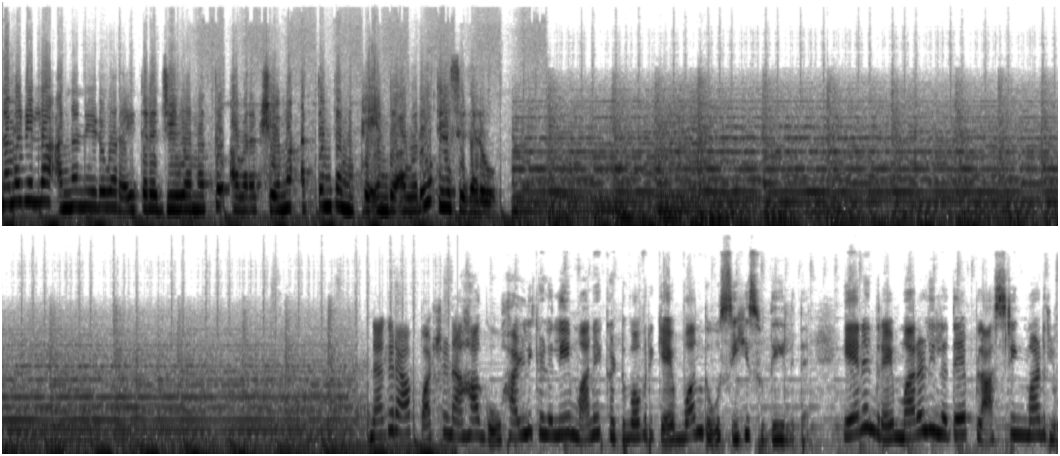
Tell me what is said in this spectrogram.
ನಮಗೆಲ್ಲ ಅನ್ನ ನೀಡುವ ರೈತರ ಜೀವ ಮತ್ತು ಅವರ ಕ್ಷೇಮ ಅತ್ಯಂತ ಮುಖ್ಯ ಎಂದು ಅವರು ತಿಳಿಸಿದರು. ನಗರ, ಪಟ್ಟಣ ಹಾಗೂ ಹಳ್ಳಿಗಳಲ್ಲಿ ಮನೆ ಕಟ್ಟುವವರಿಗೆ ಒಂದು ಸಿಹಿ ಸುದ್ದಿ ಇಲ್ಲಿದೆ. ಏನೆಂದ್ರೆ ಮರಳಿಲ್ಲದೆ ಪ್ಲಾಸ್ಟಿಂಗ್ ಮಾಡಲು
